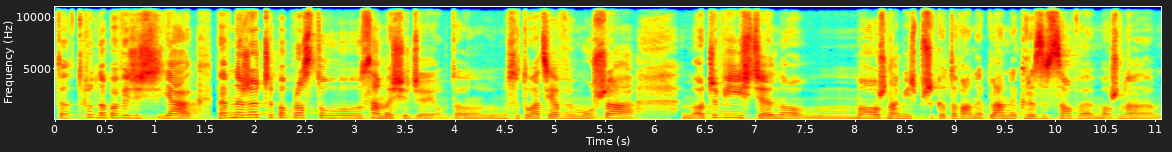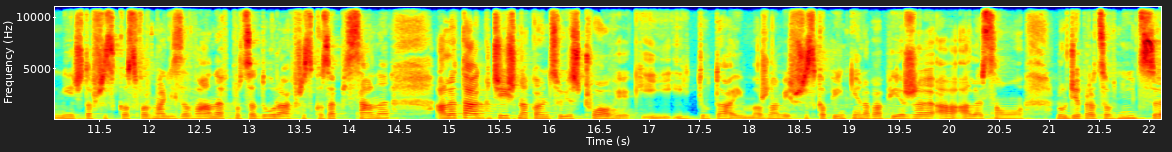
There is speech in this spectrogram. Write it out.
To trudno powiedzieć jak. Pewne rzeczy po prostu same się dzieją. To sytuacja wymusza. Oczywiście no, można mieć przygotowane plany kryzysowe, można mieć to wszystko sformalizowane w procedurach, wszystko zapisane, ale tak gdzieś na końcu jest człowiek i, i tutaj można mieć wszystko pięknie na papierze, a, ale są ludzie, pracownicy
